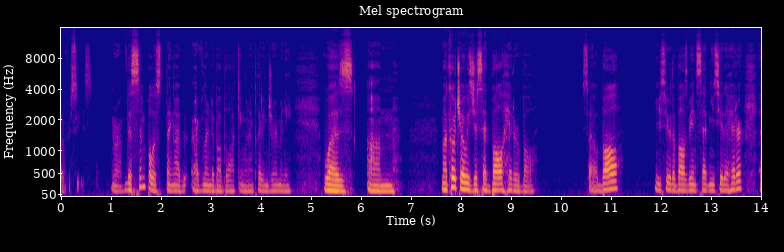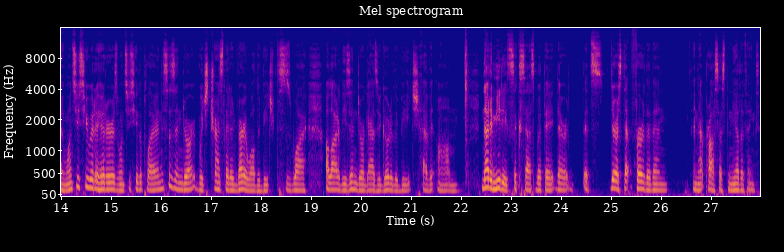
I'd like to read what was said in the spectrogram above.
overseas. The simplest thing I've, I've learned about blocking when I played in Germany was um, my coach always just said ball, hitter, ball. So ball, you see where the ball's being set and you see the hitter. And once you see where the hitter is, once you see the player, and this is indoor, which translated very well to beach. This is why a lot of these indoor guys who go to the beach have um, not immediate success, but they they're it's they're a step further than in that process than the other things.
